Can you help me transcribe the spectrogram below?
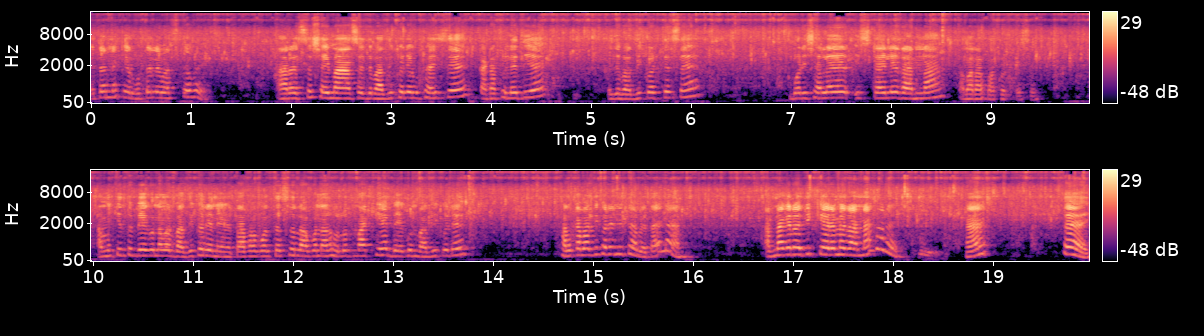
এটা নাকি হোটেলে বাঁচতে হবে? আর হচ্ছে সেই মাছ এই যে ভাজি করে উঠাইছে, কাটা ফেলে দিয়ে, এই যে ভাজি করতেছে। বরিশালের স্টাইলের রান্না আমার আপা করতেছে। আমি কিন্তু বেগুন আবার বাজি করে নেবে তারপর বলতেছে, লবণ আর হলুদ মাখিয়ে বেগুন বাজি করে, হালকা বাজি করে নিতে হবে, তাই না? আপনাদের ওইদিক কেরমে রান্না করে? হ্যাঁ? তাই?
